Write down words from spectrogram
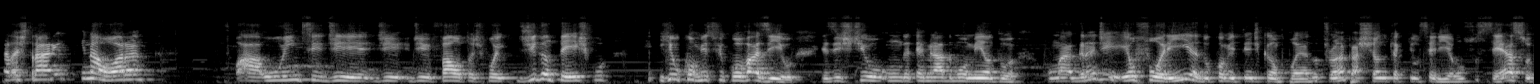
a cadastrarem, e na hora o índice de, de, de faltas foi gigantesco, e o comício ficou vazio. Existiu um determinado momento uma grande euforia do comitê de campanha do Trump, achando que aquilo seria um sucesso.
